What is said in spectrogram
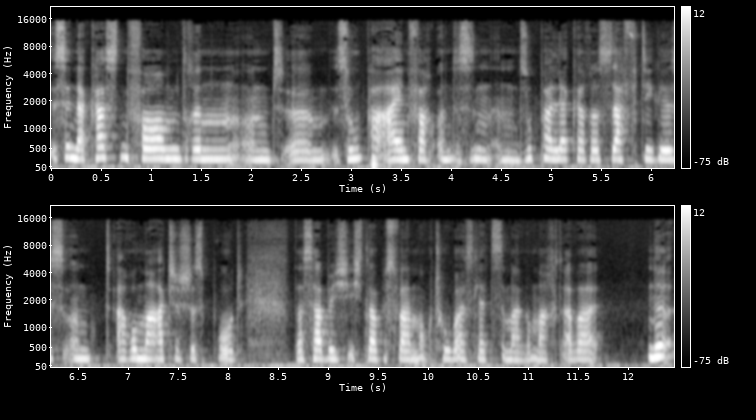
ist in der Kastenform drin und ähm, super einfach und es ist ein, ein, super leckeres, saftiges und aromatisches Brot. Das habe ich, ich glaube, es war im Oktober das letzte Mal gemacht, aber ne,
